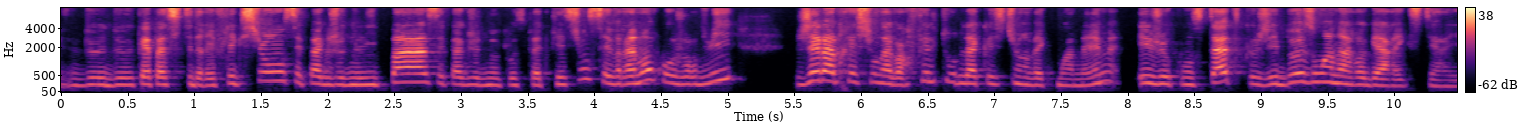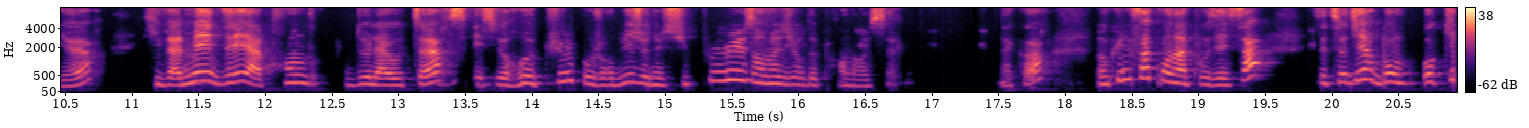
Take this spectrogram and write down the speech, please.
de, de capacité de réflexion, c'est pas que je ne lis pas, c'est pas que je ne me pose pas de questions, c'est vraiment qu'aujourd'hui, j'ai l'impression d'avoir fait le tour de la question avec moi-même et je constate que j'ai besoin d'un regard extérieur qui va m'aider à prendre de la hauteur. Et ce recul qu'aujourd'hui je ne suis plus en mesure de prendre seule. D'accord? Donc une fois qu'on a posé ça, c'est de se dire bon, OK,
